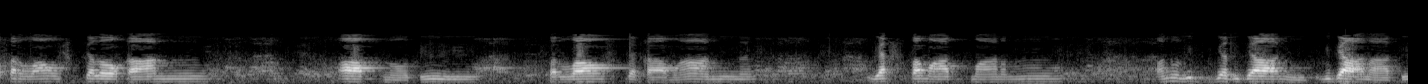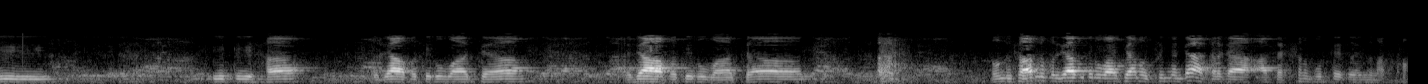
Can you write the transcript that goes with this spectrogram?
సర్వాంశ్చలోకాన్ ఆప్నోతి సర్వాంశ్చ యమాత్మానం అనువిద్య విజానాతి ఇది ప్రజాపతిరువాచ ప్రజాపతిరువాచ రెండు సార్లు ప్రజాపతిరువాచ అని వచ్చిందంటే అక్కడికి ఆ- సెక్షన్ పూర్తయిపోయిందని అర్థం.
